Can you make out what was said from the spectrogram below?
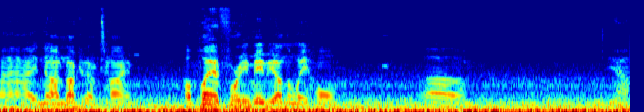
Uh, no, I'm not gonna have time. I'll play it for you maybe on the way home. Um, yeah.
